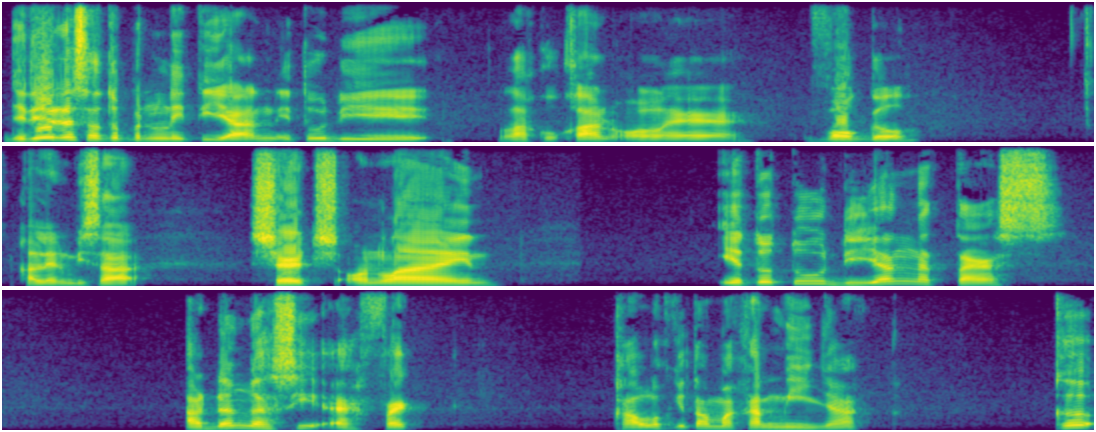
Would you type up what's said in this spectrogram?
Jadi ada satu penelitian itu dilakukan oleh Vogel. Kalian bisa search online. Itu tuh dia ngetes ada nggak sih efek kalau kita makan minyak ke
